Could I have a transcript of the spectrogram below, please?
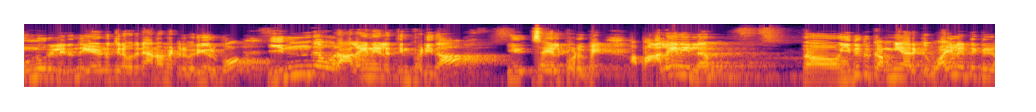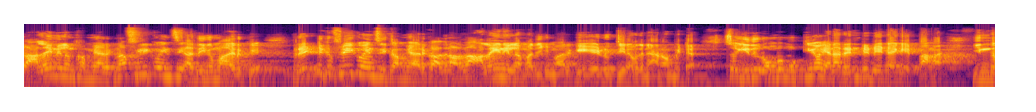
முந்நூறுல இருந்து எழுநூத்தி இருபது நேனோமீட்டர் வரையும் இருக்கும். இந்த ஒரு அலைநீளத்தின் படிதான் செயல்படுமே. அப்ப அலைநீளம் இதுக்கு கம்மியா இருக்கு. வயலட்டுக்கு அலைநிலம் கம்மியா இருக்குன்னா ஃப்ரீக்வன்சி அதிகமா இருக்கு. ரெட்டுக்கு ஃப்ரீக்வன்சி கம்மியா இருக்கு. அதனால தான் அதிகமா இருக்கு. எழுநூத்தி இருபது நேனோமீட்டர் ஸோ இது ரொம்ப முக்கியம். ஏன்னா ரெண்டு டேட்டா கேட்பாங்க. இந்த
